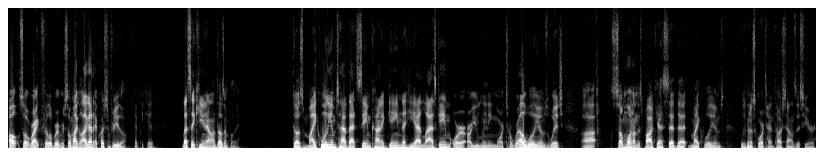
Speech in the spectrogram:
Oh, so right, Philip Rivers. So Michael, I got a question for you though. Hit me, kid. Let's say Keenan Allen doesn't play. Does Mike Williams have that same kind of game that he had last game, or are you leaning more Tyrell Williams, which uh, someone on this podcast said that Mike Williams was going to score ten touchdowns this year,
